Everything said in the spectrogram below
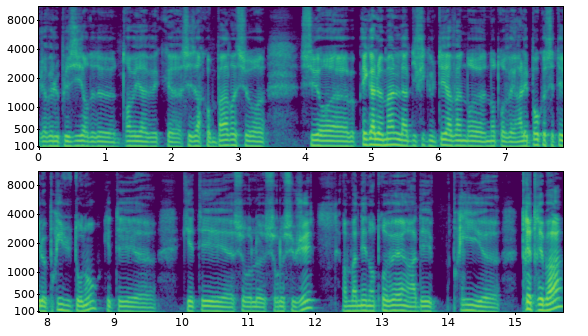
j'avais le plaisir de, travailler avec euh, César Compadre sur, sur euh, également la difficulté à vendre notre vin. À l'époque, c'était le prix du tonneau qui était, qui était sur, le, sur le sujet. On vendait notre vin à des prix euh, très très bas.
